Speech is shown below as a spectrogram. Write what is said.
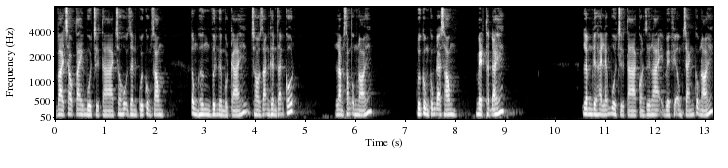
và trao tay bùa trừ tà cho hộ dân cuối cùng xong, ông Hưng vươn người một cái cho dặn gần dặn cốt. Làm xong ông nói: "Cuối cùng cũng đã xong, mệt thật đấy." Lâm đưa hai lá bùa trừ tà còn dư lại về phía ông Tránh cậu nói:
